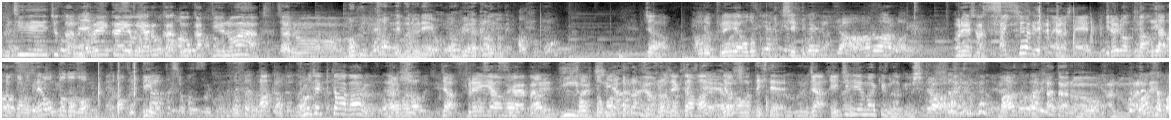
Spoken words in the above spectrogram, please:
うちでちょっとあの上映会をやるかどうかっていうのはあのー僕が買うんでブルーレイを。僕が買うので。じゃあ、俺プレイヤーをどっかから教えてこいから。お願いしますはい、というわけでございまして、いろいろ決まったところで、おっとどうぞ。あ、D の。あ、プロジェクターがある。なるほど。じゃあ、プレイヤーもある。D はソフトもある。プロジェクターもある。よ持ってきてし。じゃあ、HDMI ケーブルだけよし。はバークバリあとあのあのあれねホ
